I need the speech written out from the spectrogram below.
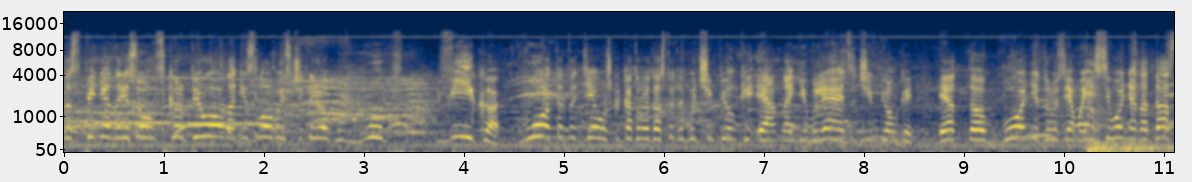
на спине нарисован скорпион, а не слово из четырех букв. Вика. Вот эта девушка, которая достойна быть чемпионкой, и она является чемпионкой. Это Бонни, друзья мои. И сегодня она даст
